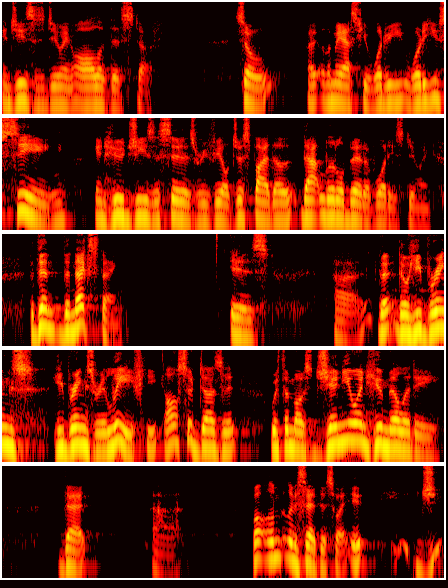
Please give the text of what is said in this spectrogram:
And Jesus doing all of this stuff. So uh, let me ask you what, are you, what are you seeing in who Jesus is revealed just by the, that little bit of what he's doing? But then the next thing is uh, that though he brings, he brings relief, he also does it with the most genuine humility that, uh, well, let me say it this way. It, g-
